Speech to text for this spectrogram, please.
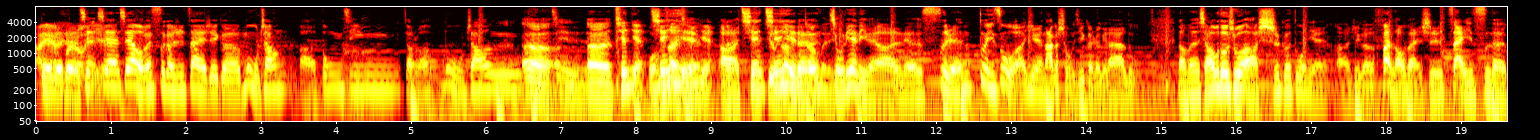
哎对对对，现现在现在我们四个是在这个木章啊，东京叫什么木章附近？呃，千叶，千叶啊，千千叶的酒店里面啊，四人对坐啊，一人拿个手机搁这给大家录。那我们闲话不多说啊，时隔多年啊，这个范老板是再一次的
